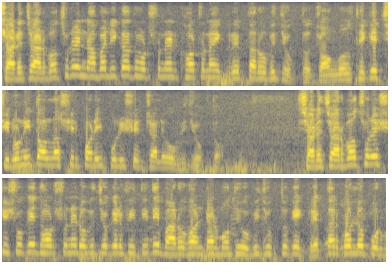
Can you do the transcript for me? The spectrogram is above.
সাড়ে চার বছরের নাবালিকা ধর্ষণের ঘটনায় গ্রেপ্তার অভিযুক্ত। জঙ্গল থেকে চিরুনি তল্লাশির পরেই পুলিশের জালে অভিযুক্ত। সাড়ে চার বছরের শিশুকে ধর্ষণের অভিযোগের ভিত্তিতে বারো ঘণ্টার মধ্যে অভিযুক্তকে গ্রেপ্তার করল পূর্ব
